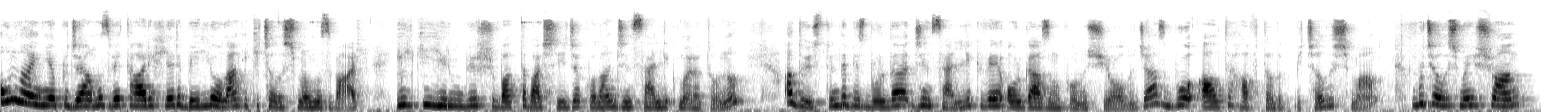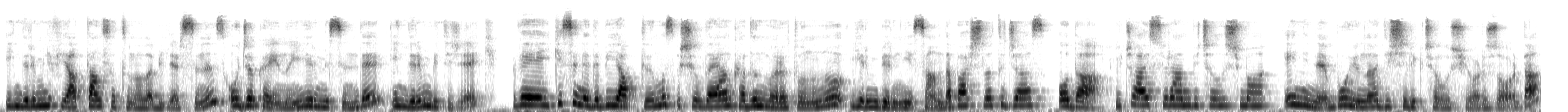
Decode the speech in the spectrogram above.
Online yapacağımız ve tarihleri belli olan iki çalışmamız var. İlki 21 Şubat'ta başlayacak olan cinsellik maratonu. Adı üstünde biz burada cinsellik ve orgazm konuşuyor olacağız. Bu 6 haftalık bir çalışma. Bu çalışmayı şu an indirimli fiyattan satın alabilirsiniz. Ocak ayının 20'sinde indirim bitecek. Ve iki senede bir yaptığımız Işıldayan Kadın Maratonu'nu 21 Nisan'da başlatacağız. O da 3 ay süren bir çalışma. Enine boyuna dişilik çalışıyoruz orada.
